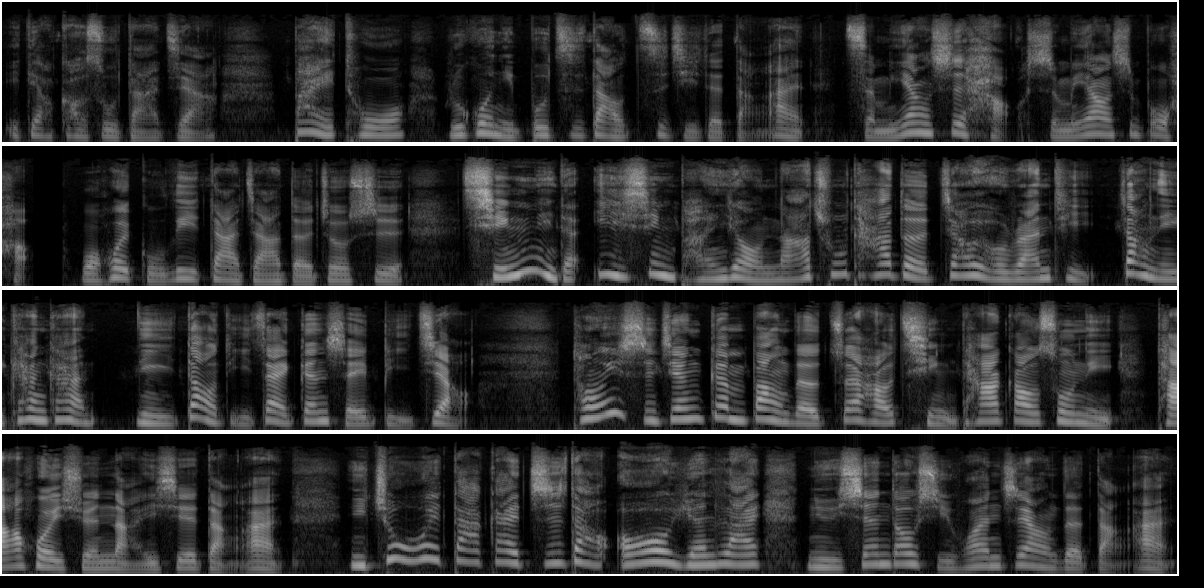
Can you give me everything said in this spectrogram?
一定要告诉大家，拜托，如果你不知道自己的档案怎么样是好，什么样是不好。我会鼓励大家的，就是请你的异性朋友拿出他的交友软体，让你看看你到底在跟谁比较。同一时间更棒的，最好请他告诉你他会选哪一些档案，你就会大概知道哦，原来女生都喜欢这样的档案。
